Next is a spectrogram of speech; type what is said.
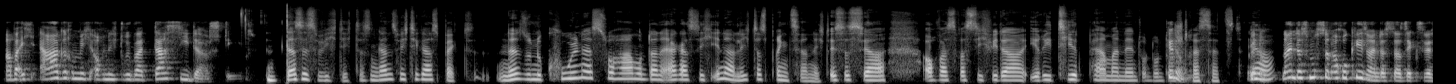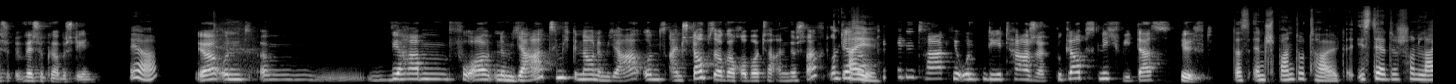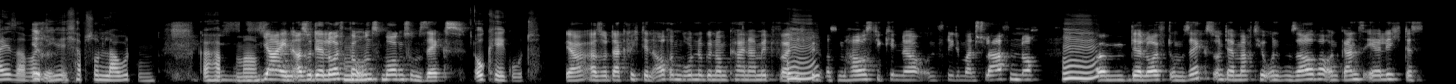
aber ich ärgere mich auch nicht drüber, dass sie da steht. Das ist wichtig. Das ist ein ganz wichtiger Aspekt. Ne? So eine Coolness zu haben und dann ärgerst dich innerlich, das bringt es ja nicht. Es ist ja auch was, was dich wieder irritiert permanent und unter genau. Stress setzt. Genau. Ja. Nein, das muss dann auch okay sein, dass da sechs Wäsch Wäschekörbe stehen. Ja. Ja, und ähm, wir haben vor einem Jahr, ziemlich genau einem Jahr, uns einen Staubsaugerroboter angeschafft und der saugt jeden Tag hier unten die Etage. Du glaubst nicht, wie das hilft. Das entspannt total. Ist der denn schon leiser bei dir? Ich habe so einen lauten gehabt mal. Nein, also der läuft hm. bei uns morgens um sechs. Okay, gut. Ja, also da kriegt den auch im Grunde genommen keiner mit, weil Mhm. ich bin aus dem Haus, die Kinder und Friedemann schlafen noch. Mhm. Ähm, der läuft um sechs und der macht hier unten sauber. Und ganz ehrlich, das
